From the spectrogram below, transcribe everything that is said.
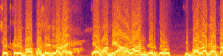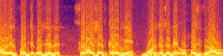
शेतकरी बापासाठी लढा आहे. त्यामुळे मी आवाहन करतो की बालाघाटावरील पंचकोशीतील सर्व शेतकऱ्यांनी मोर्चासाठी उपस्थित राहावं.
